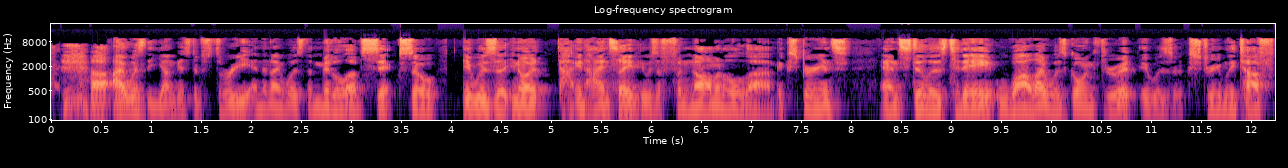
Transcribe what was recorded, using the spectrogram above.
uh, I was the youngest of three, and then I was the middle of six. So it was, uh, you know, in hindsight, it was a phenomenal um, experience and still is today. While I was going through it, it was extremely tough.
